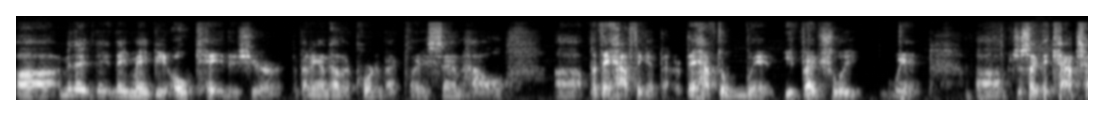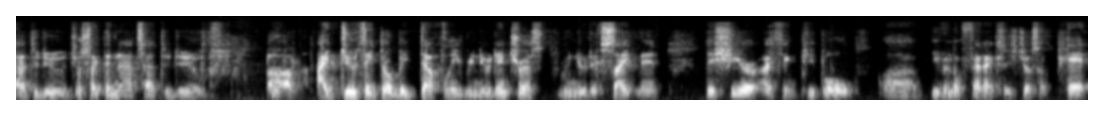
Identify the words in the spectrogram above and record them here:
Uh, I mean, they, they, they may be okay this year, depending on how their quarterback plays, Sam Howell. Uh, but they have to get better. They have to win, eventually win, um, just like the Caps had to do, just like the Nats had to do. Uh, I do think there'll be definitely renewed interest, renewed excitement this year. I think people, uh, even though FedEx is just a pit,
